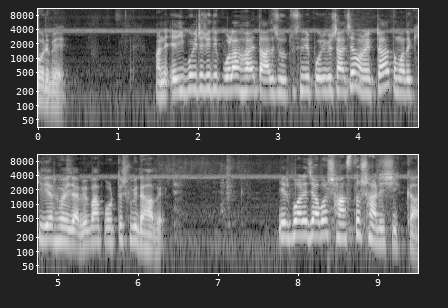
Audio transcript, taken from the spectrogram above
করবে। মানে এই বইটা যদি পড়া হয়, তাহলে চতুর্থ শ্রেণির পরিবেশ আছে, অনেকটা তোমাদের ক্লিয়ার হয়ে যাবে বা পড়তে সুবিধা হবে। এরপরে যাব স্বাস্থ্য শারীর শিক্ষা।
